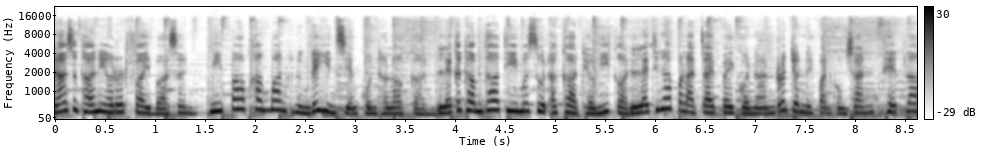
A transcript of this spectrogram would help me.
ณสถานีรถไฟบาเซนมีป้าข้างบ้านคนหนึ่งได้ยินเสียงคนทะเลาะกัน และก็ทำท่าทีมาสูดอากาศแถวนี้ก่อน และที่น่าประหลาดใจไปกว่านั้น รถยนต์ในฝันของฉันเทสลา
